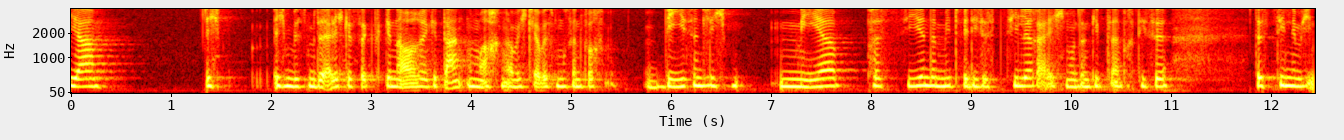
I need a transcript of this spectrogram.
ja, ich, ich müsste mir da ehrlich gesagt genauere Gedanken machen, aber ich glaube, es muss einfach wesentlich mehr passieren, damit wir dieses Ziel erreichen. Und dann gibt es einfach diese, das Ziel, nämlich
